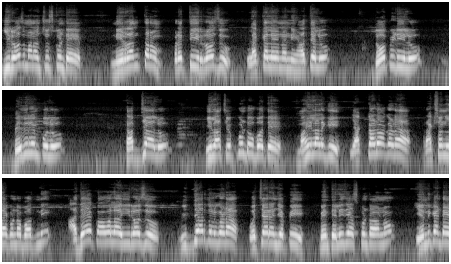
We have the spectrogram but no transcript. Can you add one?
ఈరోజు మనం చూసుకుంటే నిరంతరం ప్రతిరోజు లెక్కలేనన్ని హత్యలు దోపిడీలు బెదిరింపులు కబ్జాలు ఇలా చెప్పుకుంటూ పోతే మహిళలకి ఎక్కడో కూడా రక్షణ లేకుండా పోతుంది. అదే కోవలో ఈరోజు విద్యార్థులు కూడా వచ్చారని చెప్పి మేము తెలియజేసుకుంటా ఉన్నాం. ఎందుకంటే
